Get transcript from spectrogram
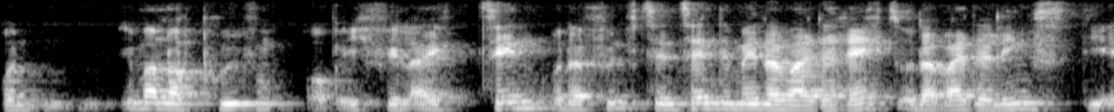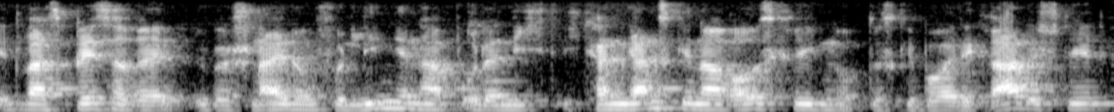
und immer noch prüfen, ob ich vielleicht 10 oder 15 Zentimeter weiter rechts oder weiter links die etwas bessere Überschneidung von Linien habe oder nicht. Ich kann ganz genau rauskriegen, ob das Gebäude gerade steht,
